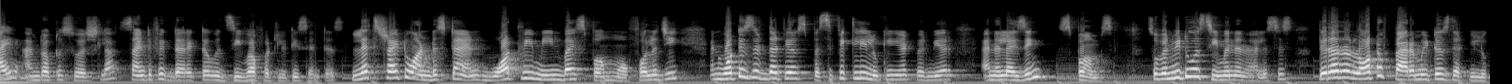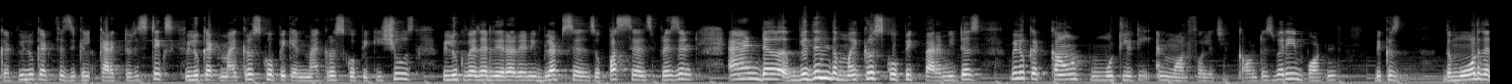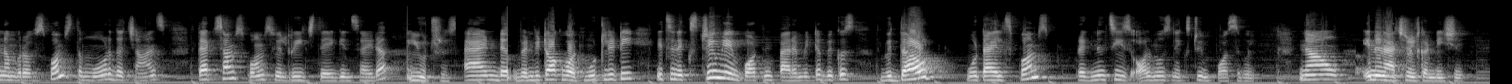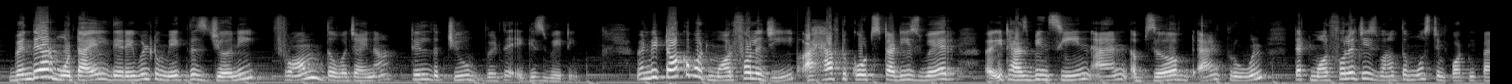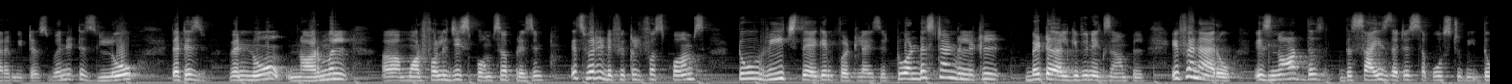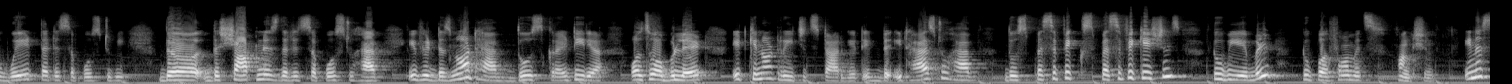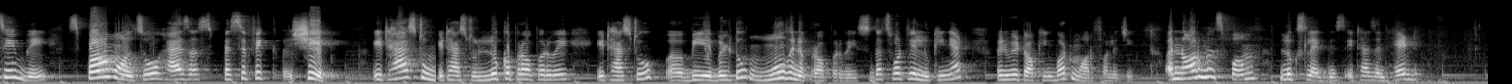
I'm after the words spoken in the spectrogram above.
Dr. Suvarchala, Scientific Director with Ziva Fertility Centers. Let's try to understand what we mean by sperm morphology and what is it that we are specifically looking at when we are analyzing sperms. So when we do a semen analysis, there are a lot of parameters that we look at. We look at physical characteristics, we look at microscopic and macroscopic issues, we look whether there are any blood cells or pus cells present and uh, within the microscopic parameters, we look at count, motility and morphology. Count is very important because the more the number of sperms, the more the chance that some sperms will reach the egg inside a uterus. And uh, when we talk about motility, it's an extremely important parameter because without motile sperms, pregnancy is almost next to impossible. Now, in a natural condition, when they are motile, they are able to make this journey from the vagina till the tube where the egg is waiting. When we talk about morphology, I have to quote studies where uh, it has been seen and observed and proven that morphology is one of the most important parameters. When it is low, that is when no normal uh, morphology sperms are present, it's very difficult for sperms to reach the egg and fertilize it. To understand a little better, I'll give you an example. If an arrow is not the, the size that is supposed to be, the weight that is supposed to be, the, the sharpness that it's supposed to have, if it does not have those criteria, also a bullet, it cannot reach its target. It, it has to have those specific specifications to be able to perform its function. In the same way, sperm also has a specific shape. It has to it has to look a proper way. It has to uh, be able to move in a proper way. So that's what we're looking at when we're talking about morphology. A normal sperm looks like this. It has a head.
